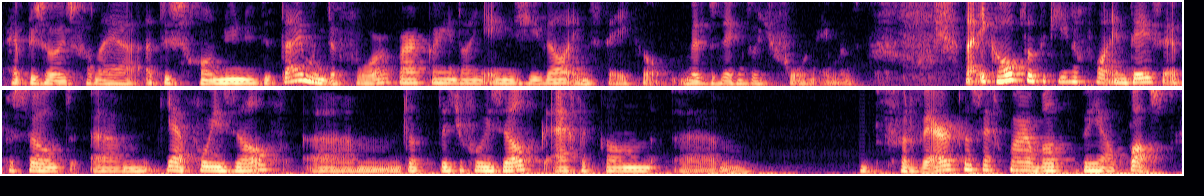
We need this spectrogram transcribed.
heb je zoiets van, nou ja, het is gewoon nu niet de timing daarvoor. Waar kan je dan je energie wel insteken met betrekking tot je voornemens? Nou, ik hoop dat ik in ieder geval in deze episode um, ja, voor jezelf, um, dat, dat je voor jezelf eigenlijk kan um, verwerken, zeg maar, wat bij jou past.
